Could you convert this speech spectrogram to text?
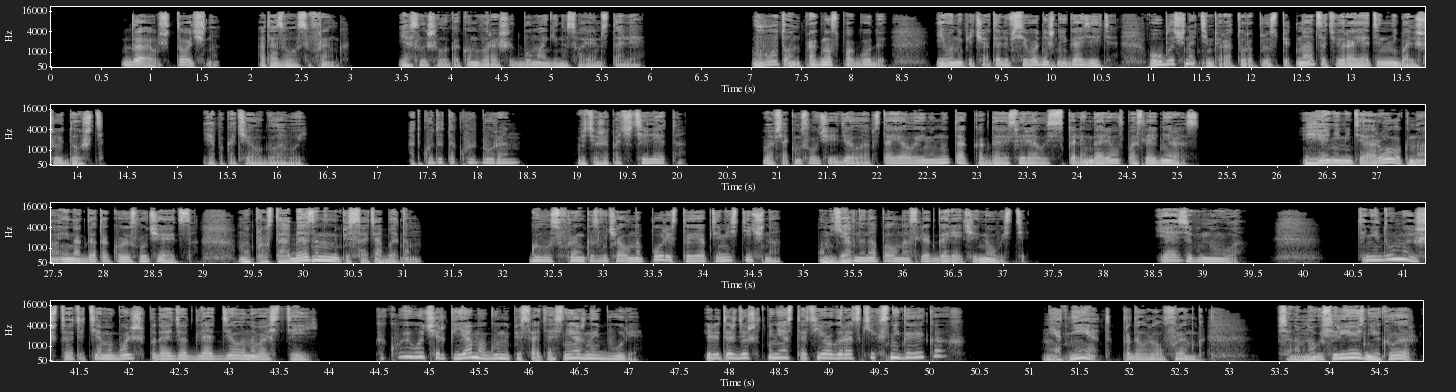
«Да уж, точно», — отозвался Фрэнк. Я слышала, как он ворошит бумаги на своем столе. Вот он, прогноз погоды. Его напечатали в сегодняшней газете. Облачно, температура плюс 15, вероятен небольшой дождь. Я покачала головой. Откуда такой буран? Ведь уже почти лето. Во всяком случае, дело обстояло именно так, когда я сверялась с календарем в последний раз. Я не метеоролог, но иногда такое случается. Мы просто обязаны написать об этом. Голос Фрэнка звучал напористо и оптимистично. Он явно напал на след горячей новости. Я зевнула. «Ты не думаешь, что эта тема больше подойдет для отдела новостей? Какой очерк я могу написать о снежной буре? Или ты ждешь от меня статью о городских снеговиках?» «Нет-нет», — продолжал Фрэнк, — «все намного серьезнее, Клэр.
